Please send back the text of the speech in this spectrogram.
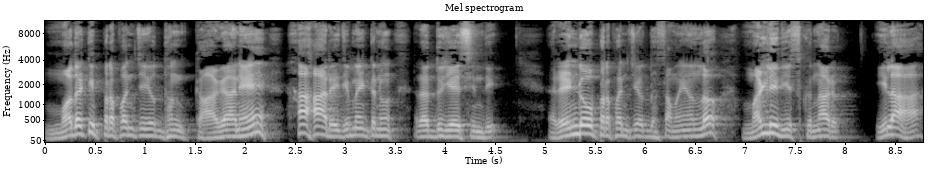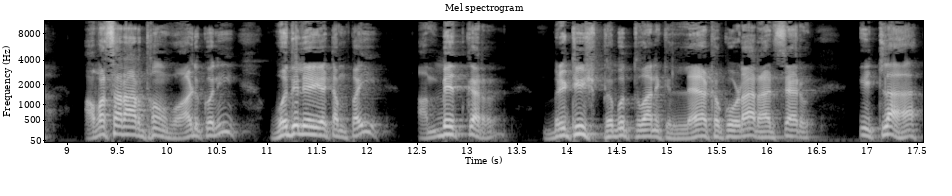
మొదటి ప్రపంచ యుద్ధం కాగానే ఆ రెజిమెంట్ను రద్దు చేసింది. రెండో ప్రపంచ యుద్ధ సమయంలో మళ్ళీ తీసుకున్నారు. ఇలా అవసరార్థం వాడుకొని వదిలేయటంపై అంబేద్కర్ బ్రిటిష్ ప్రభుత్వానికి లేఖ కూడా రాశారు. ఇట్లా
